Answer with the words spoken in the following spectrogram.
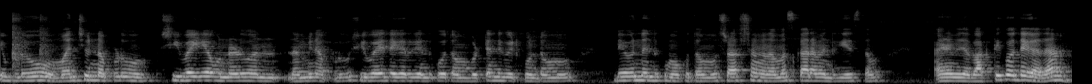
ఇప్పుడు మంచి ఉన్నప్పుడు శివయ్య ఉన్నాడు అని నమ్మినప్పుడు శివయ్య దగ్గరికి ఎందుకు పోతాము? బొట్టు ఎందుకు పెట్టుకుంటాము? దేవుడిని ఎందుకు మొక్కుతాము? సాష్టాంగ నమస్కారం ఎందుకు చేస్తాం? ఆయన మీద భక్తి కొద్దే కదా?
